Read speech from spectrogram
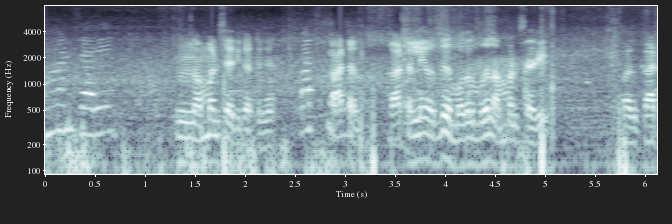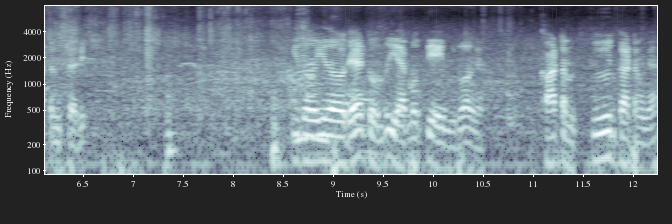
அம்மன் சாரி ம் அம்மன் சேரீ காட்டுங்க. காட்டன். காட்டன்லேயே வந்து முதல் முதல் அம்மன் சாரீ அது காட்டன் சாரீ இது இதோட ரேட் வந்து இரநூத்தி ஐம்பது ரூபாங்க. காட்டன் பியூர் காட்டனுங்க.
